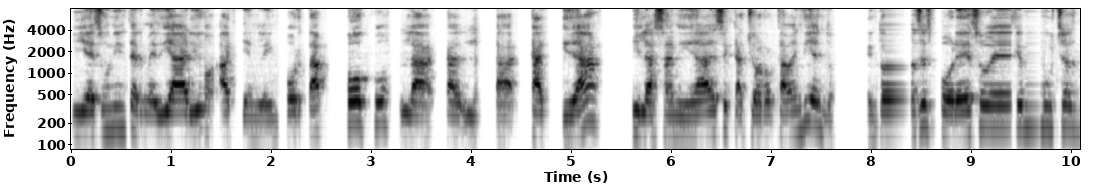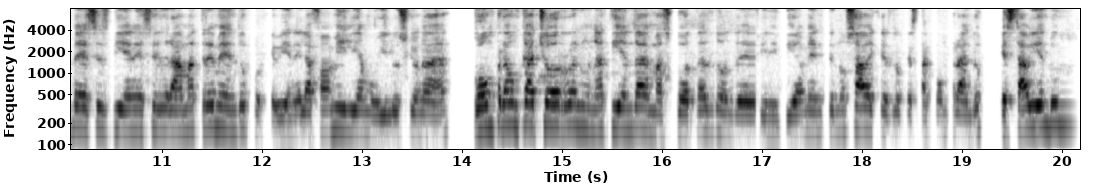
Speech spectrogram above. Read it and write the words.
y es un intermediario a quien le importa poco la, la calidad y la sanidad de ese cachorro que está vendiendo. Entonces, por eso es que muchas veces viene ese drama tremendo, porque viene la familia muy ilusionada, compra un cachorro en una tienda de mascotas donde definitivamente no sabe qué es lo que está comprando, está viendo un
